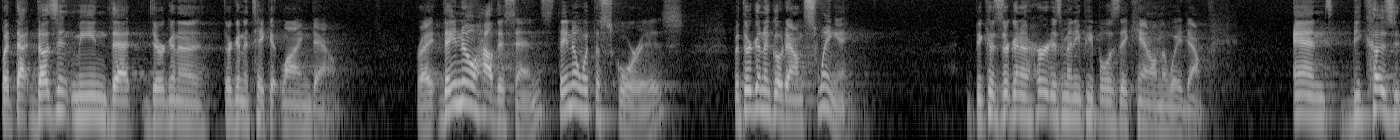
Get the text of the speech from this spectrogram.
but that doesn't mean that they're gonna, they're gonna take it lying down, right? They know how this ends, they know what the score is, but they're gonna go down swinging because they're gonna hurt as many people as they can on the way down. And because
